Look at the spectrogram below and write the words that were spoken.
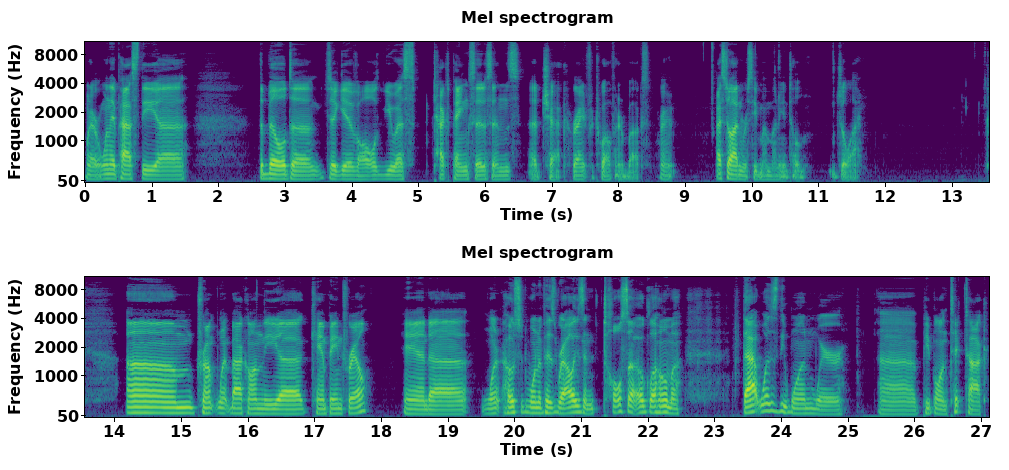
whatever when they passed the uh the bill to to give all U.S. tax-paying citizens a check right for twelve hundred bucks right. I still hadn't received my money until July. Um, Trump went back on the uh, campaign trail and uh, hosted one of his rallies in Tulsa, Oklahoma. That was the one where uh, people on TikTok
